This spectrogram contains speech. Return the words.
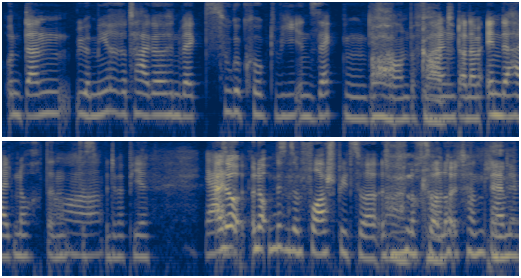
und dann über mehrere Tage hinweg zugeguckt, wie Insekten die oh Frauen befallen Gott. und dann am Ende halt noch dann oh. das mit dem Papier. Ja, also, also, noch ein bisschen so ein Vorspiel zur, oh noch Gott. zu erläutern. Ähm,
